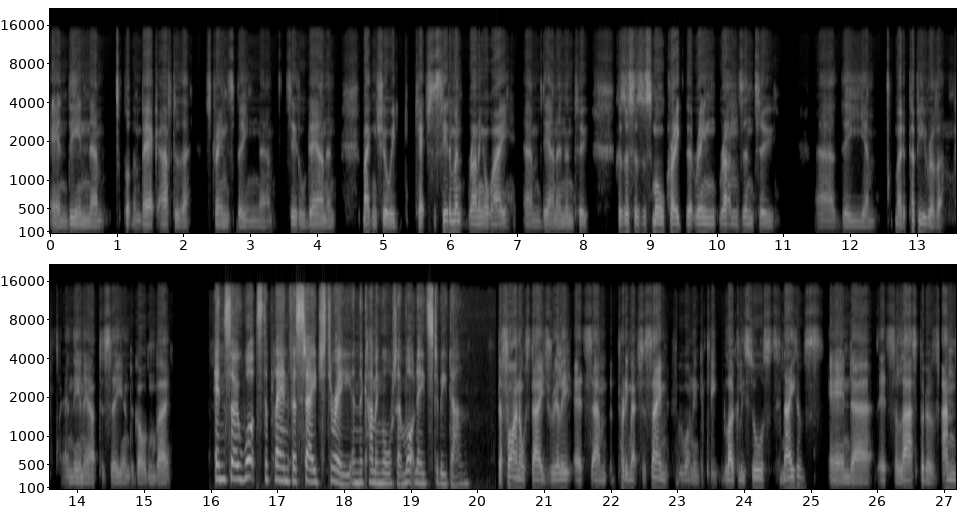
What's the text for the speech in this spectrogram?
and then um, put them back after the stream's been um, settled down, and making sure we catch the sediment running away um, down and into, because this is a small creek that runs into uh, the um, Motupipi River and then out to sea into Golden Bay. And so what's the plan for stage three in the coming autumn? What needs to be done? The final stage really, it's um, pretty much the same. We're wanting to keep locally sourced natives and uh, it's the last bit of un-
